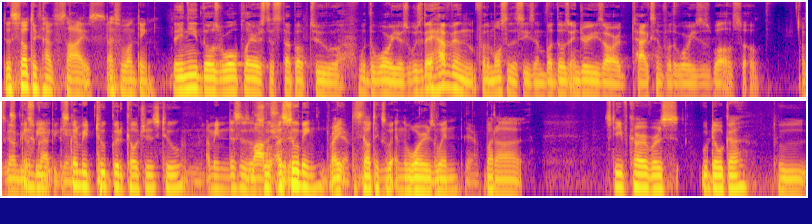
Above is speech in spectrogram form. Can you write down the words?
The Celtics have size. That's one thing. they need those role players to step up to with the Warriors, which they have been for the most of the season. But those injuries are taxing for the Warriors as well. So it's going to be a It's scrappy It's to be two good coaches too. Mhm. I mean, this is assu- assuming right Yeah. the Celtics win and the Warriors win. Yeah. But uh, Steve Kerr versus Udoka, who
